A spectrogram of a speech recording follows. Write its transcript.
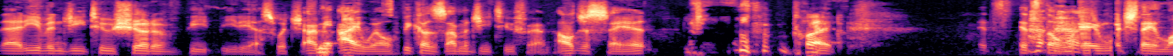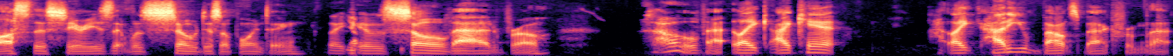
that even G2 should have beat BDS, which I mean, I will because I'm a G2 fan. I'll just say it. but it's it's the way in which they lost this series that was so disappointing. Like Yep. it was so bad, bro. So bad. Like I can't like how do you bounce back from that?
